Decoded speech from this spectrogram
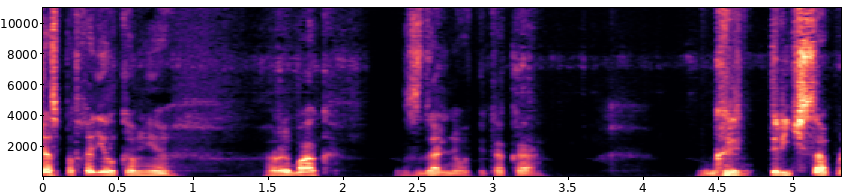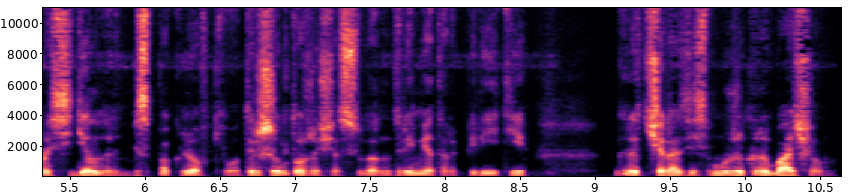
Сейчас подходил ко мне рыбак с дальнего пятака. Говорит, три часа просидел, говорит, без поклевки. Вот решил тоже сейчас сюда на три метра перейти. Говорит, вчера здесь мужик рыбачил,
